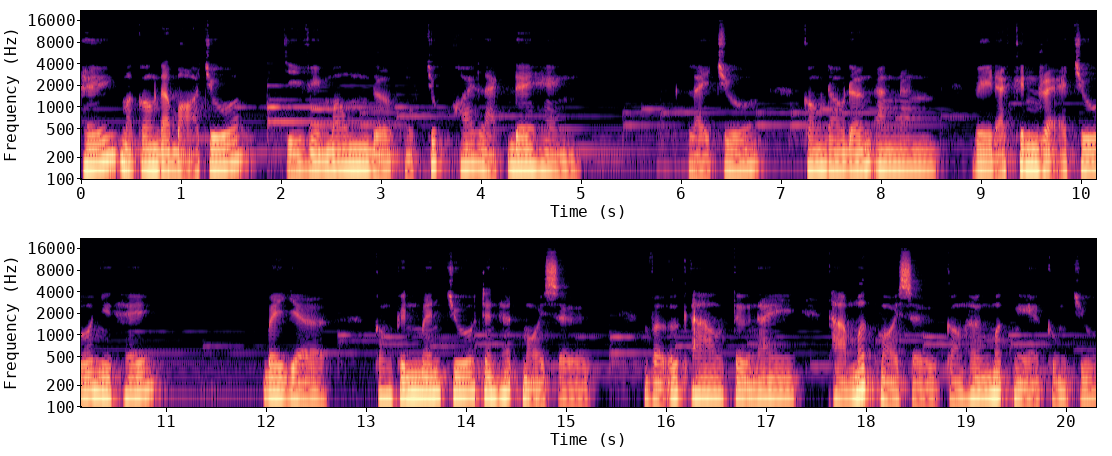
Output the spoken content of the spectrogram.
Thế mà con đã bỏ chúa chỉ vì mong được một chút khoái lạc đê hèn. Lạy chúa, con đau đớn ăn năn vì đã khinh rẻ chúa như thế. Bây giờ, con kính mến chúa trên hết mọi sự và ước ao từ nay thà mất mọi sự còn hơn mất nghĩa cùng Chúa.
